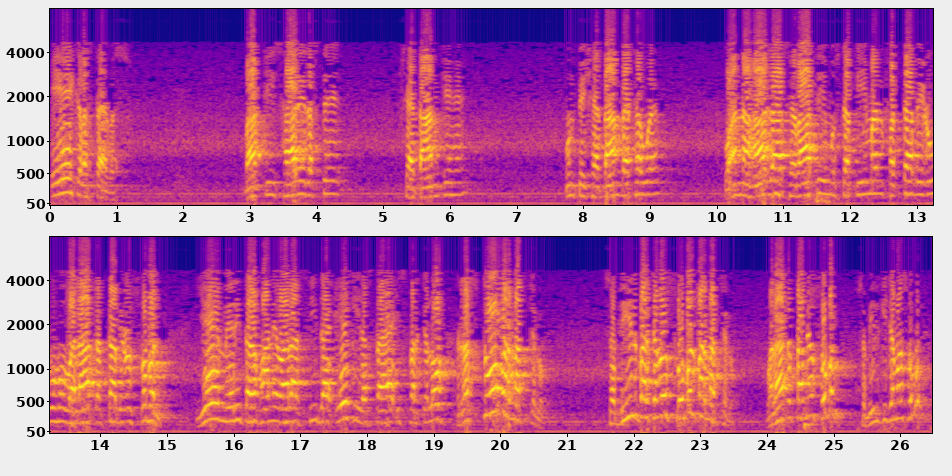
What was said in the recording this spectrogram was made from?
ایک رستہ ہے بس۔ باقی سارے رستے شیطان کے ہیں۔ ان پہ شیطان بیٹھا ہوا ہے۔ وہ انہذا سراسی مستقیمن فتح بروح ولا تختہ برو سبل یہ میری طرف آنے والا سیدھا ایک ہی رستہ ہے۔ اس پر چلو، رستوں پر مت چلو۔ سبیل پر چلو سوبل پر مت چلو۔ ولا تختہ برو سبل سبیل کی جمع سوبل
